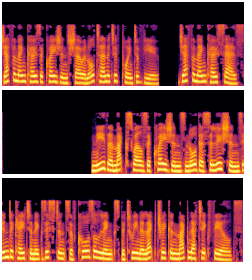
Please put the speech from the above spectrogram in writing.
Jefimenko's equations show an alternative point of view. Jefimenko says, Neither Maxwell's equations nor their solutions indicate an existence of causal links between electric and magnetic fields.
